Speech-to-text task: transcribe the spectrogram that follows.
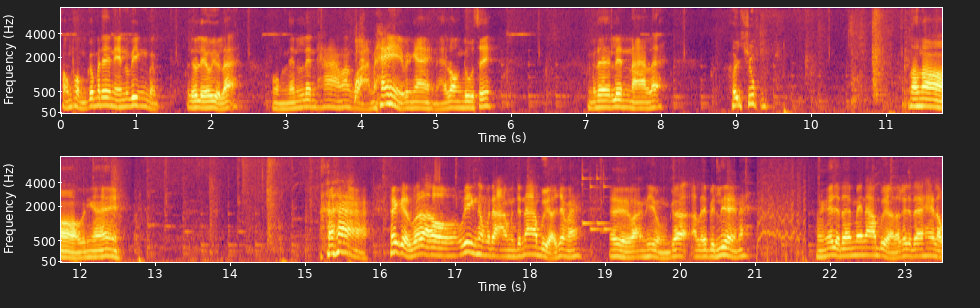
ของผมก็ไม่ได้เน้นวิ่งแบบเร็วๆอยู่แล้ว ผมเน้นเล่นท่ามากกว่าให้เป็นไง ไหนลองดูซิ ไม่ได้เล่นนานแล้ว เฮ้ยชุบน่าๆเป็นไงฮ่าถ้าเกิดว่าเราวิ่งธรรมดามันจะน่าเบื่อใช่ไหม เออบางทีผมก็อะไรไปเรื่อยนะ มันก็จะได้ไม่น่าเบื่อแล้วก็จะได้ให้เรา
